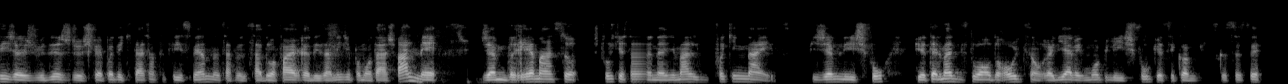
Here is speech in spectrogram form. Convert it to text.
je, je veux dire, je, je fais pas d'équitation toutes les semaines. Ça, fait, ça doit faire des années que j'ai pas monté à cheval, mais j'aime vraiment ça. Je trouve que c'est un animal fucking nice puis j'aime les chevaux. Puis il y a tellement d'histoires drôles qui sont reliées avec moi puis les chevaux que c'est comme c'est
